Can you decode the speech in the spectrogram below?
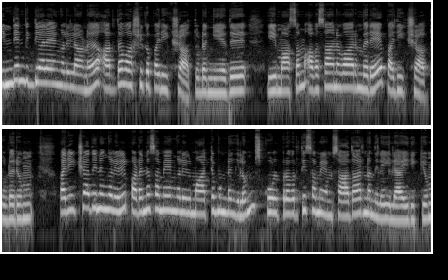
ഇന്ത്യൻ വിദ്യാലയങ്ങളിലാണ് അർദ്ധവാർഷിക പരീക്ഷ തുടങ്ങിയത്. ഈ മാസം അവസാന വാരം വരെ പരീക്ഷ തുടരും. പരീക്ഷാ ദിനങ്ങളിൽ പഠന സമയങ്ങളിൽ മാറ്റമുണ്ടെങ്കിലും സ്കൂൾ പ്രവൃത്തി സമയം സാധാരണ നിലയിലായിരിക്കും.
